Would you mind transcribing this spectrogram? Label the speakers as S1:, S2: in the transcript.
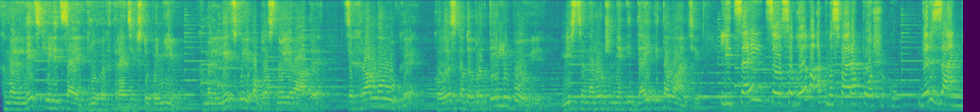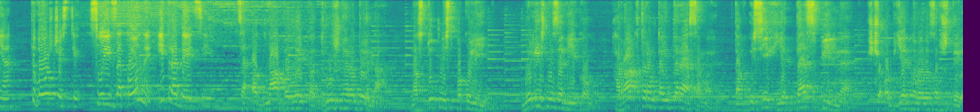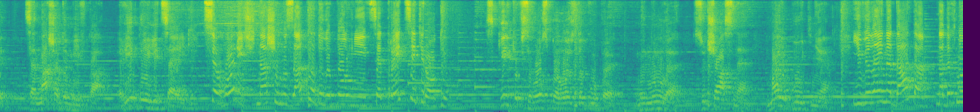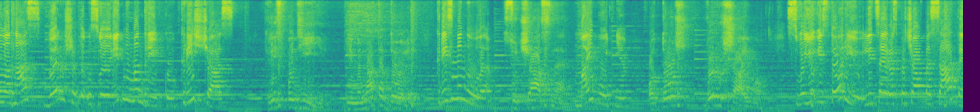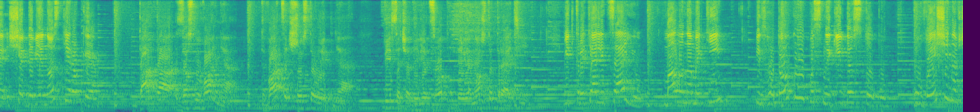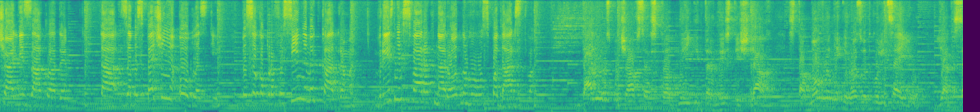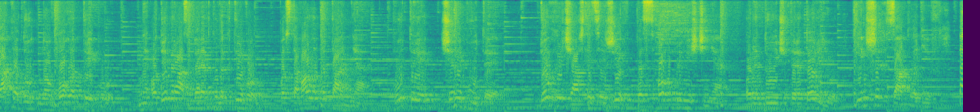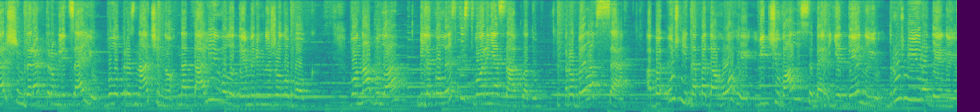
S1: Хмельницький ліцей других-третіх ступенів Хмельницької обласної ради це храм науки, колиска доброти й любові, місце народження ідей і талантів.
S2: Ліцей це особлива атмосфера пошуку, дерзання, творчості, свої закони і традиції.
S1: Це одна велика дружня родина, наступність поколінь. Ми різні за віком, характером та інтересами. Та в усіх є те спільне, що об'єднувало завжди. Це наша домівка, рідний ліцей.
S2: Цьогоріч нашому закладу виповнюється 30 років.
S1: Скільки всього сплелось докупи? Минуле, сучасне, майбутнє.
S2: Ювілейна дата надихнула нас вирушити у своєрідну мандрівку крізь час,
S1: Крізь події, імена та долі,
S2: крізь минуле,
S1: сучасне.
S2: майбутнє.
S1: Отож, вирушаймо.
S2: Свою історію ліцей розпочав писати ще в 90-ті роки.
S1: Дата заснування 26 липня 1993.
S2: Відкриття ліцею мало на меті підготовку випускників до вступу у вищі навчальні заклади та забезпечення області високопрофесійними кадрами в різних сферах народного господарства.
S1: Далі розпочався складний і тернистий шлях становлення і розвитку ліцею як закладу нового типу. Не один раз перед колективом поставало питання бути чи не бути. Довгий час ліцей жив без свого приміщення, орендуючи територію інших закладів.
S2: Першим директором ліцею було призначено Наталію Володимирівну Жолобок. Вона була біля колиски створення закладу, робила все, аби учні та педагоги відчували себе єдиною дружньою родиною.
